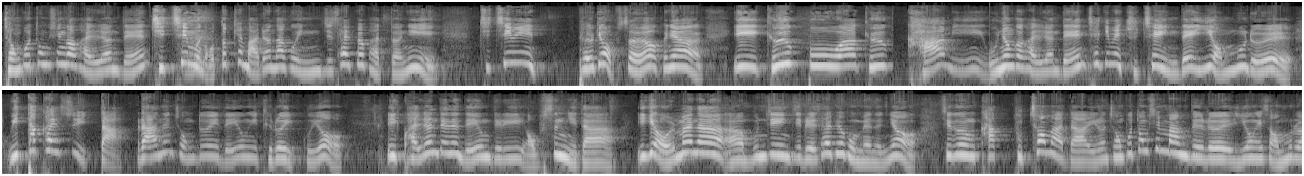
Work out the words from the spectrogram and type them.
정보통신과 관련된 지침은 어떻게 마련하고 있는지 살펴봤더니 지침이 별게 없어요. 그냥 이 교육부와 교육감이 운영과 관련된 책임의 주체인데 이 업무를 위탁할 수 있다라는 정도의 내용이 들어 있고요. 이 관련되는 내용들이 없습니다. 이게 얼마나 아, 문제인지를 살펴보면은요. 지금 각 부처마다 이런 정보통신망들을 이용해서 업무를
